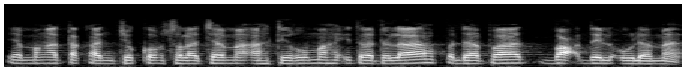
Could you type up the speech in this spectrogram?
yang mengatakan cukup sholat jamaah di rumah itu adalah pendapat ba'dil ulama.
